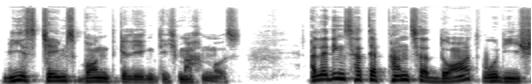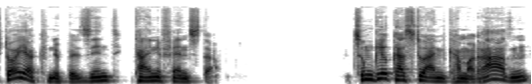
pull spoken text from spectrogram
wie es James Bond gelegentlich machen muss. Allerdings hat der Panzer dort, wo die Steuerknüppel sind, keine Fenster. Zum Glück hast du einen Kameraden,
